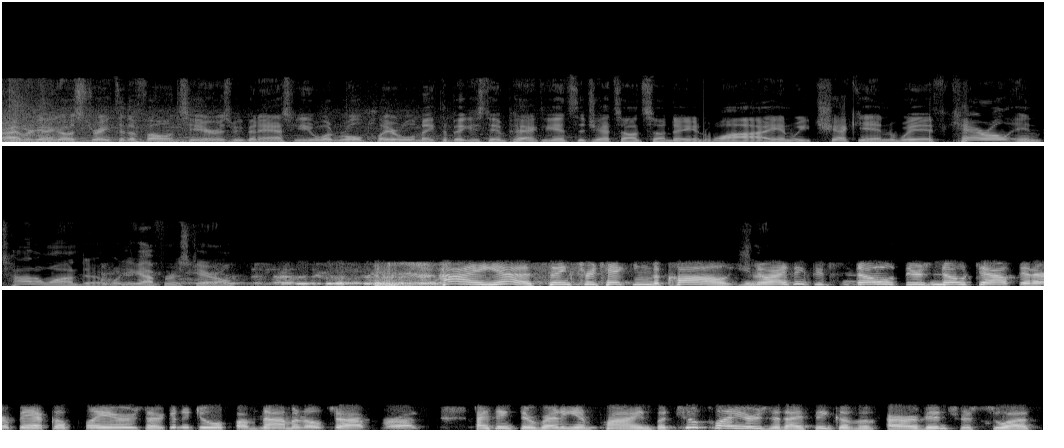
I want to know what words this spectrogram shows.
All right, we're going to go straight to the phones here as we've been asking you what role player will make the biggest impact against the Jets on Sunday and why. And we check in with Carol in Tonawanda. What do you got for us, Carol? Hi, yes, thanks for taking the call. You Sure. know, I think there's no there's no doubt that our backup players are going to do a phenomenal job for us. I think they're ready and primed. But two players that I think of are of interest to us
